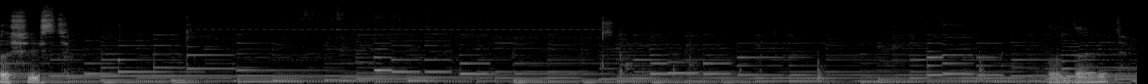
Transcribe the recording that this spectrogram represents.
На 6. На 9.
